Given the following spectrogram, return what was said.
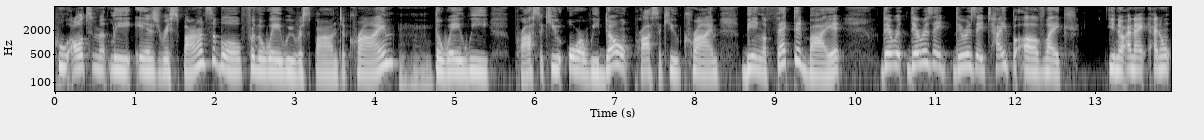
who ultimately is responsible for the way we respond to crime, mm-hmm. the way we prosecute or we don't prosecute crime being affected by it, there there is a there is a type of like you know and i i don't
